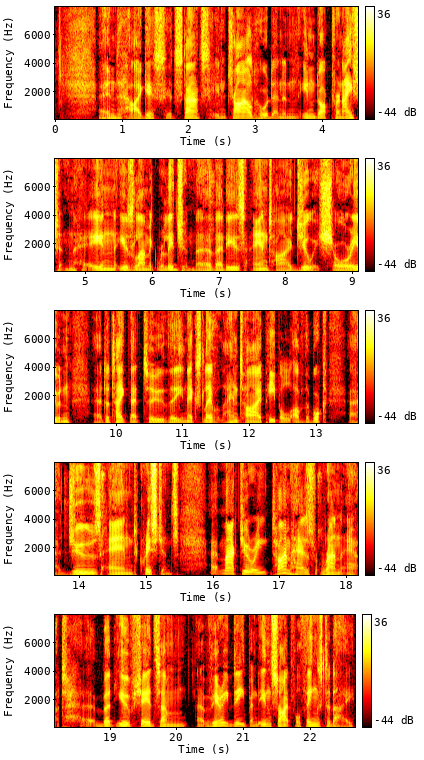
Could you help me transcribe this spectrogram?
And I guess it starts in childhood and an indoctrination in Islamic religion uh, that is anti Jewish, or even uh, to take that to the next level, anti people of the book, uh, Jews and Christians. Uh, Mark Durie, time has run out, uh, but you've shared some uh, very deep and insightful things today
